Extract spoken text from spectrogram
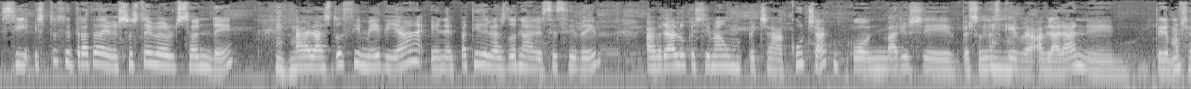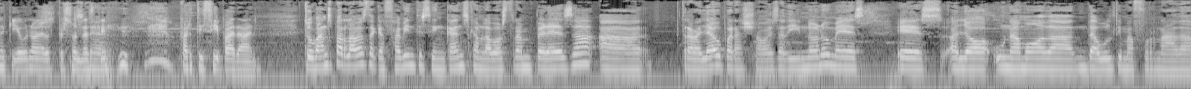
Sí, esto se trata del Sustainable Sunday. A las doce y media, en el patio de las donas del CCB, habrá lo que se llama un pechacucha con varias personas que hablarán. eh, tenemos aquí a una de las personas Sí. que participarán. Tu abans parlaves de que fa 25 anys que amb la vostra empresa eh, treballeu per això, és a dir, no només és allò una moda d'última fornada,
